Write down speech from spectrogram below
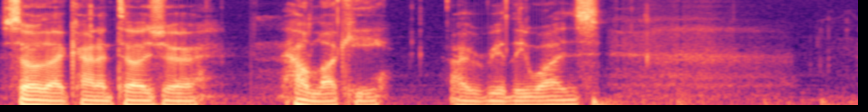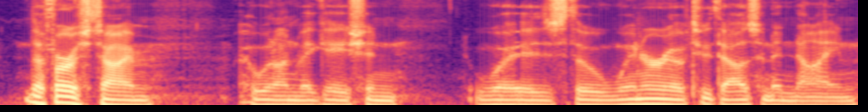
So that kind of tells you how lucky I really was. The first time I went on vacation was the winter of 2009,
